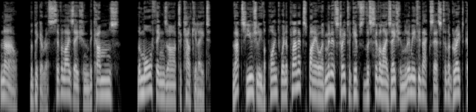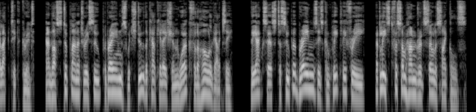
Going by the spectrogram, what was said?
Now, the bigger a civilization becomes, the more things are to calculate. That's usually the point when a planet's bio-administrator gives the civilization limited access to the great galactic grid, and thus to planetary superbrains which do the calculation work for the whole galaxy. The access to superbrains is completely free, at least for some hundred solar cycles.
